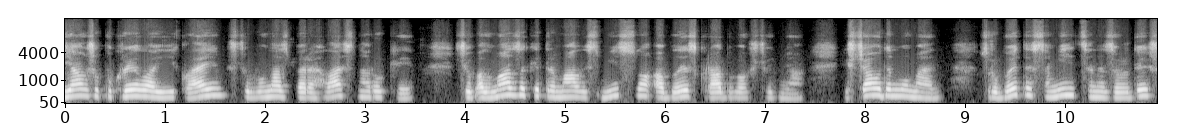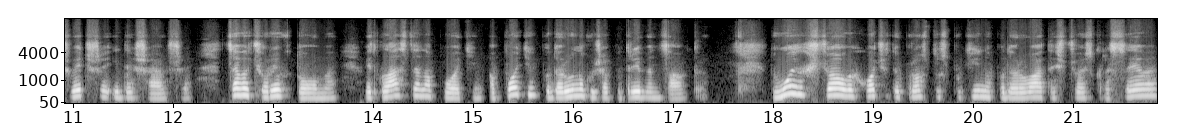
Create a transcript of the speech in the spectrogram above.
Я вже покрила її клеєм, щоб вона збереглась на роки, щоб алмазики тримались міцно, а блиск радував щодня. І ще один момент. Зробити самі це не завжди швидше і дешевше. Це вечори втоми, відкласти на потім, а потім подарунок вже потрібен завтра. Тому, якщо ви хочете просто спокійно подарувати щось красиве,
